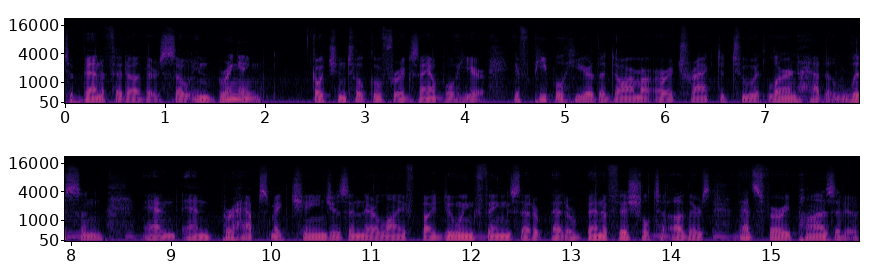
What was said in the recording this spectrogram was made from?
to benefit others. So in bringing Gochen Tulku, for example, mm-hmm. here. If people hear the Dharma, are attracted to it, learn how to mm-hmm. listen, mm-hmm. and and perhaps make changes in their life by doing things that are that are beneficial to others, that's very positive.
